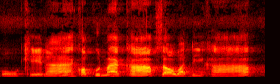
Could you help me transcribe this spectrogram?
โอเคนะ ขอบคุณมากครับ สวัสดีครับ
